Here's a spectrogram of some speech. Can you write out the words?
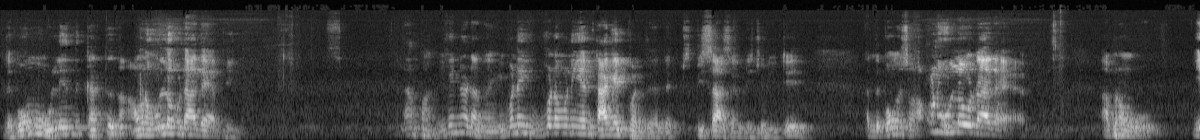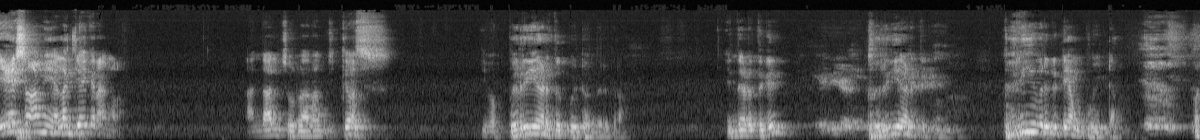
இந்த போமம் உள்ளேருந்து கத்துதான். அவனை உள்ளே விடாத அப்படின்னு. என்னப்பா இவனோட அவன் இவனை? இவனவனு ஏன் டார்கெட் பண்ணுது அந்த பிசாஸ் அப்படின்னு சொல்லிட்டு அந்த பொம்மை சொன்ன அவனை உள்ளே விடாத. அப்புறம் ஏ சாமி? எல்லாம் கேட்குறாங்களாம் அந்த ஆள் சொல்கிறாராம் பிகாஸ் இவன் பெரிய இடத்துக்கு போயிட்டு வந்திருக்கிறான். எந்த இடத்துக்கு? பெரிய இடத்துக்கு பெரியவர்கிட்டே அவன் போயிட்டான். இப்போ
